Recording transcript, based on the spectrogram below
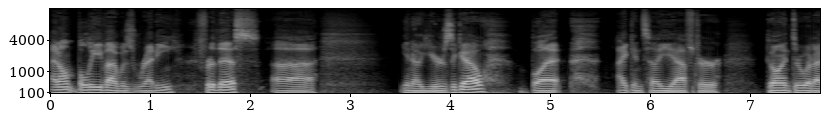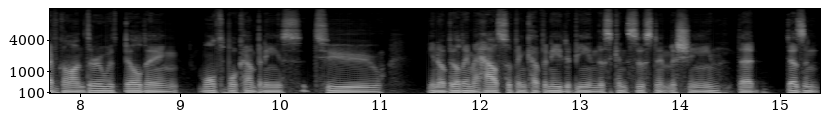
I don't believe I was ready for this, uh, you know, years ago, but I can tell you after going through what I've gone through with building multiple companies to, you know, building my house flipping company to being this consistent machine that doesn't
